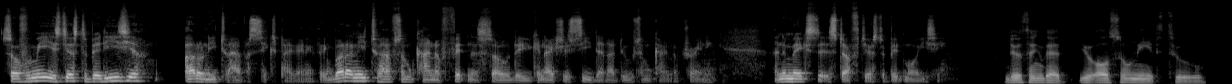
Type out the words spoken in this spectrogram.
So for me, it's just a bit easier. I don't need to have a six pack or anything, but I need to have some kind of fitness so that you can actually see that I do some kind of training, and it makes the stuff just a bit more easy. Do you think that you also need to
